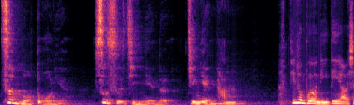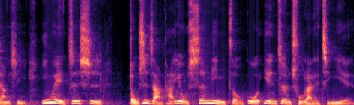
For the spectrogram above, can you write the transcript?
这么多年、四十几年的经验谈。嗯，听众朋友，你一定要相信，因为这是董事长他用生命走过验证出来的经验，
